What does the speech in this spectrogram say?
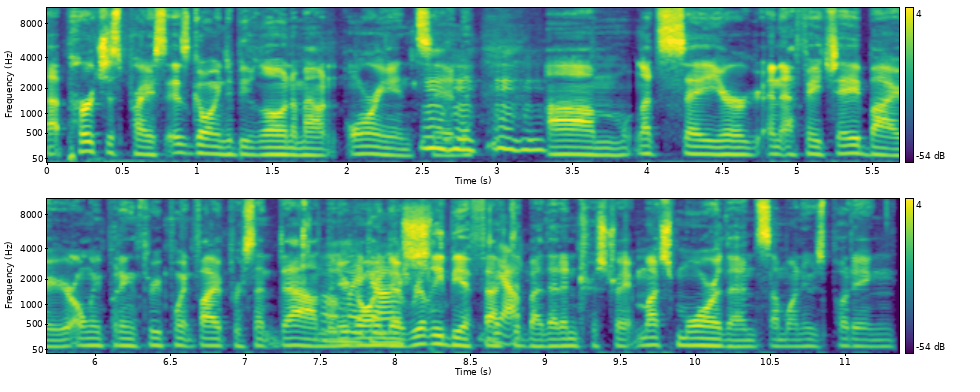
that purchase price is going to be loan amount oriented. Mm-hmm, Um, let's say you're an FHA buyer, you're only putting 3.5% down, then Oh you're going gosh. to really be affected Yeah. by that interest rate much more than someone who's putting,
